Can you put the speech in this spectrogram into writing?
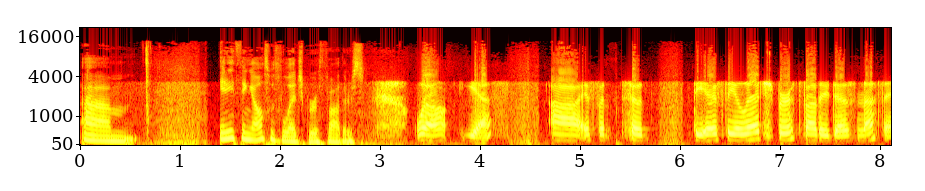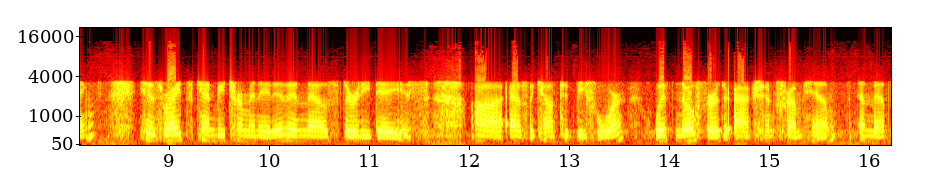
Um, anything else with alleged birth fathers? Well, yes. Uh, if a, so, the, if the alleged birth father does nothing, his rights can be terminated in those 30 days, uh, as we counted before, with no further action from him, and that's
